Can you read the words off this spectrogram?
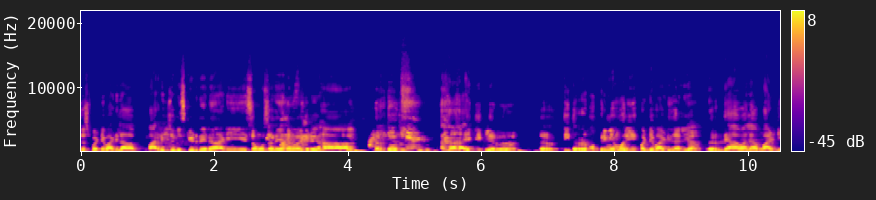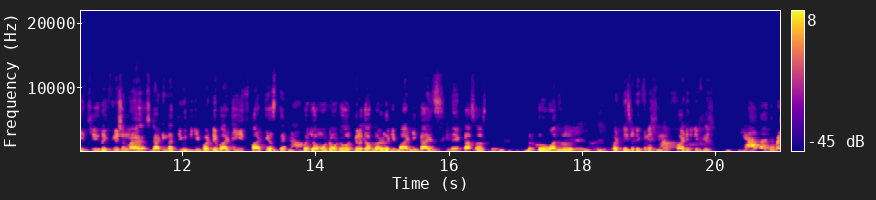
Just birthday पार्टीला पार्लेजीचे बिस्किट देणं आणि समोसा देणं वगैरे. हा. तर तो. एक क्लिअर बरोबर. तर ती तर मग प्रीमियम वाली बर्थडे पार्टी झाली आहे. तर त्यावाल्या पार्टीची डेफिनेशन माझ्या स्टार्टिंगला ती होती की बर्थडे पार्टी हीच पार्टी असते. पण जेव्हा मोठं मोठं होत गेलं तेव्हा कळलं की पार्टी काय नाही कसं असतं. तर तो माझं बर्थडेचं डेफिनेशन पार्टीचं डेफिनेशन क्या बात आहे. पण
